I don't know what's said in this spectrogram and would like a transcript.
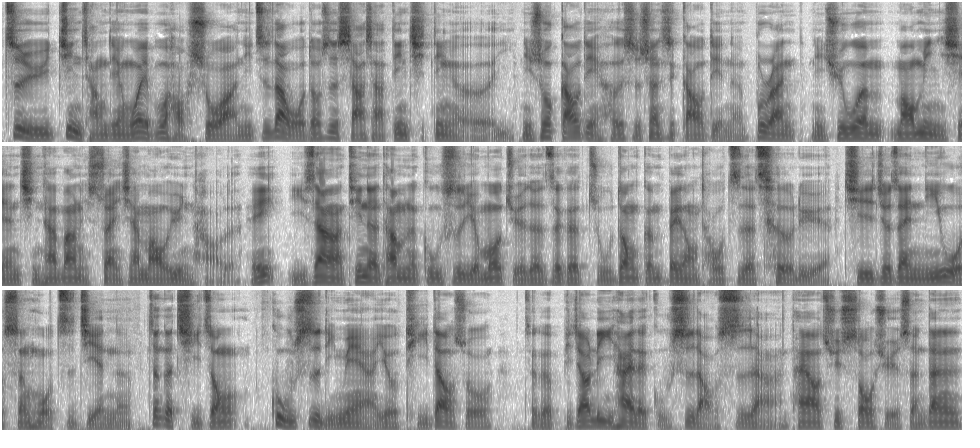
至于进场点，我也不好说啊。你知道，我都是傻傻定期定额而已。你说高点何时算是高点呢？不然你去问猫命仙，请他帮你算一下猫运好了。诶，以上啊，听了他们的故事，有没有觉得这个主动跟被动投资的策略，其实就在你我生活之间呢？这个其中故事里面啊，有提到说，这个比较厉害的股市老师啊，他要去收学生，但是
